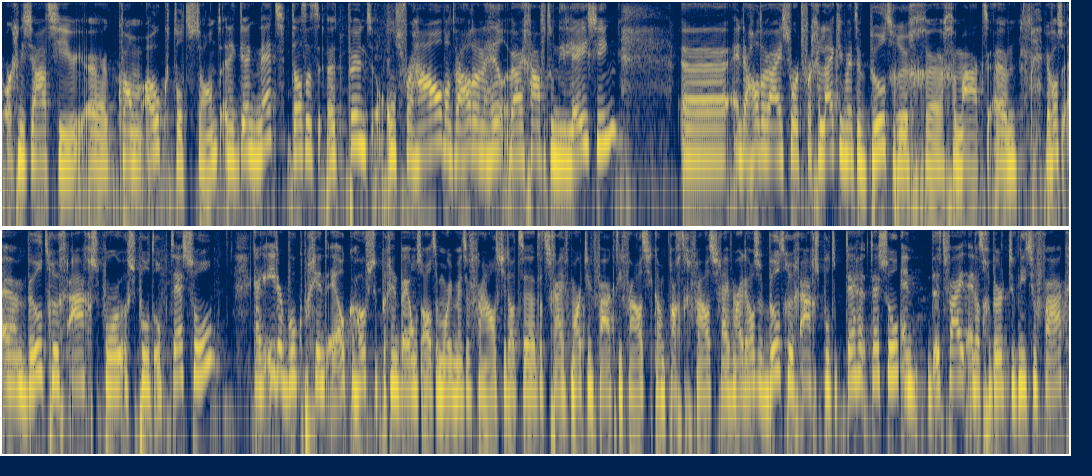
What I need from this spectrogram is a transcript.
organisatie kwam ook tot stand. En ik denk net dat het, het punt, ons verhaal... want wij, hadden een heel, wij gaven toen die lezing... Uh, en daar hadden wij een soort vergelijking met een bultrug uh, gemaakt. Uh, er was een bultrug aangespoeld op Tessel. Kijk, ieder boek begint, elke hoofdstuk begint bij ons altijd mooi met een verhaaltje. Dat, dat schrijft Martin vaak, die verhaaltjes. Je kan prachtige verhaaltjes schrijven. Maar er was een bultrug aangespoeld op te Tessel. En het feit, en dat gebeurt natuurlijk niet zo vaak.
